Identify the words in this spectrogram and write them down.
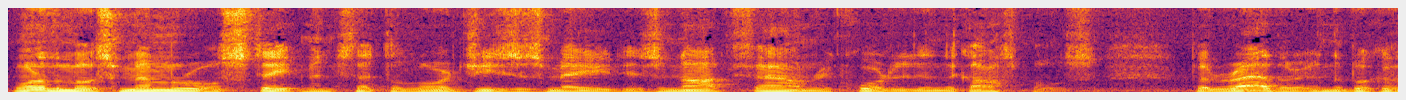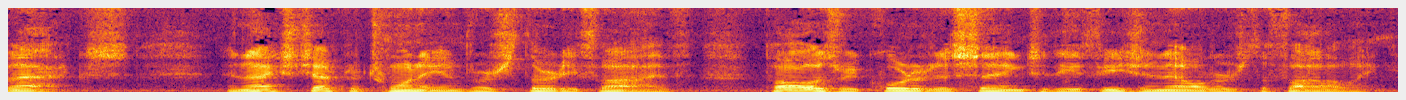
One of the most memorable statements that the Lord Jesus made is not found recorded in the Gospels, but rather in the book of Acts. In Acts chapter 20 and verse 35, Paul is recorded as saying to the Ephesian elders the following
